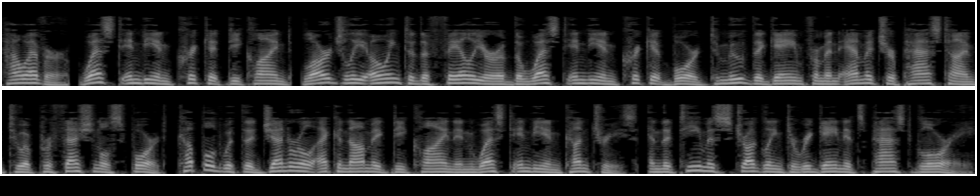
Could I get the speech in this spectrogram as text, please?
however, West Indian cricket declined, largely owing to the failure of the West Indian Cricket Board to move the game from an amateur pastime to a professional sport, coupled with the general economic decline in West Indian countries, and the team is struggling to regain its past glory.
